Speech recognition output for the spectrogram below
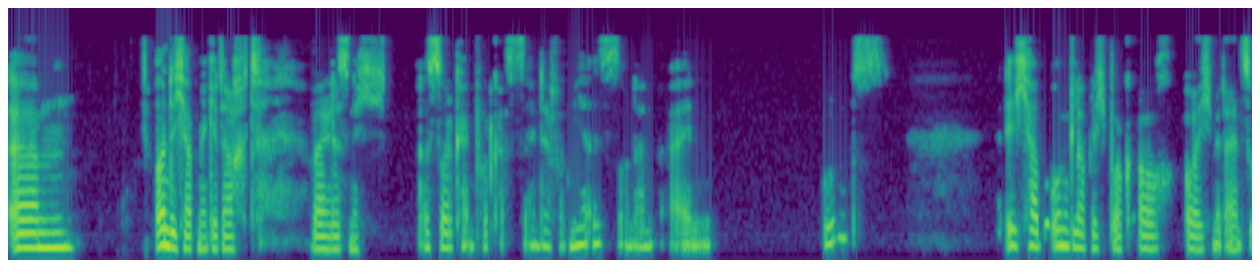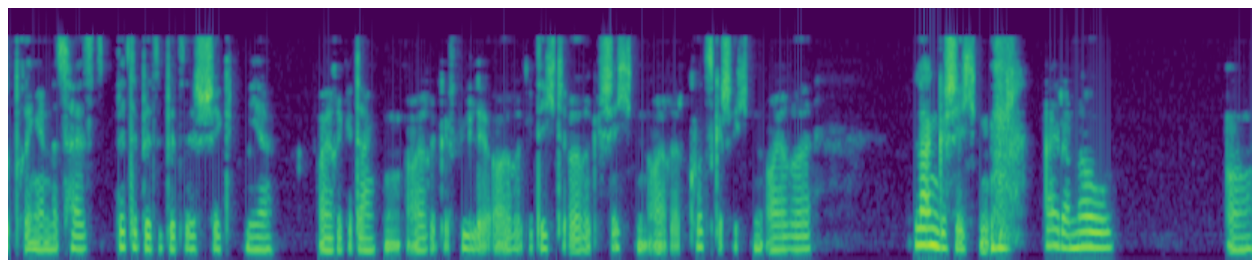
ähm, und ich habe mir gedacht, weil das nicht, es soll kein Podcast sein, der von mir ist, sondern ein uns. Ich habe unglaublich Bock, auch euch mit einzubringen. Das heißt, bitte, bitte, bitte schickt mir eure Gedanken, eure Gefühle, eure Gedichte, eure Geschichten, eure Kurzgeschichten, eure Langgeschichten. I don't know. Oh,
